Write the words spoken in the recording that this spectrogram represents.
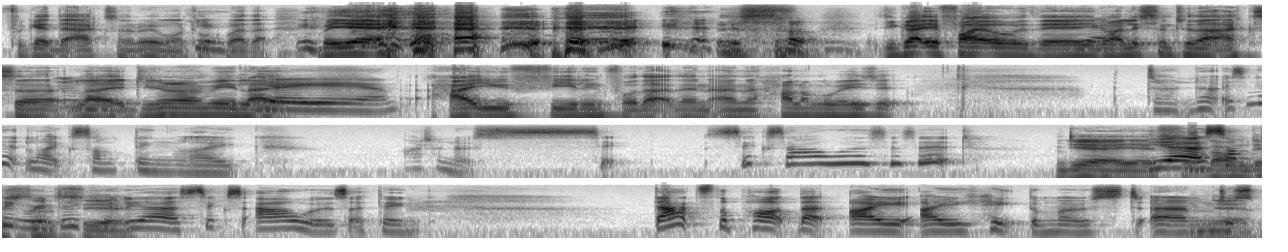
Forget the accent. I don't want to talk Yeah. about that. But yeah. so you got your fight over there. You got to listen to that accent. Like, do you know what I mean? Like, yeah, yeah, yeah. how are you feeling for that then? And how long away is it? I don't know. Isn't it like something like I don't know six six hours? Is it? Yeah, yeah. yeah, something distance, ridiculous. Yeah. six hours. I think. That's the part that I I hate the most. Um, Yeah. just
